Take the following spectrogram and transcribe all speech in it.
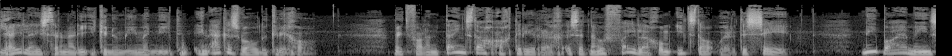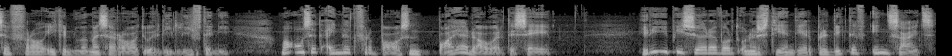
Jy luister na die Ekonomie Minuut en ek is Waldo Krügel. Met Valentynsdag agter die rug, is dit nou veilig om iets daaroor te sê. Nie baie mense vra ekonomiese raad oor die liefde nie, maar ons het eintlik verbasend baie daaroor te sê. Hierdie episode word ondersteun deur Predictive Insights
